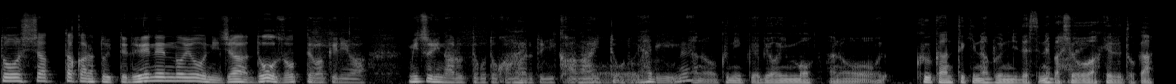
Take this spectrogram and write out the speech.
到しちゃったからといって例年のようにじゃあどうぞってわけには密になるってことを考えるといかないってことですね、やはりあのクリニックや病院もあの空間的な分離ですね。場所を分けるとか、はい、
